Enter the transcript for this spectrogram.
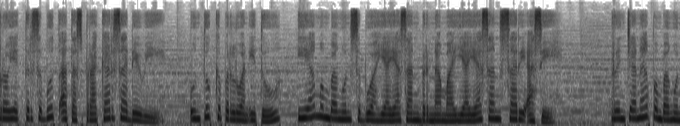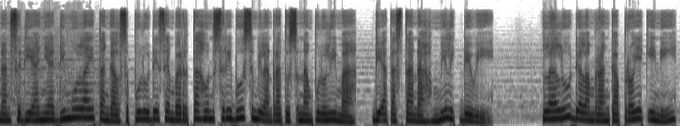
Proyek tersebut atas prakarsa Dewi. Untuk keperluan itu, ia membangun sebuah yayasan bernama Yayasan Sari Asih. Rencana pembangunan sedianya dimulai tanggal 10 Desember tahun 1965 di atas tanah milik Dewi. Lalu dalam rangka proyek ini,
